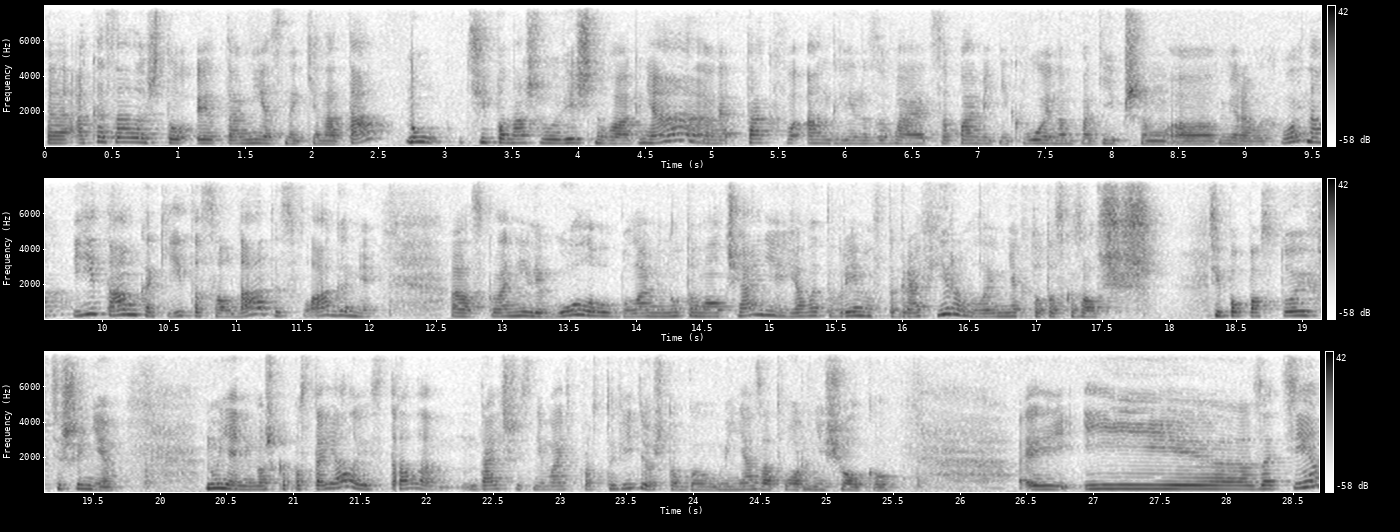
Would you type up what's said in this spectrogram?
Э, оказалось, что это местный кинотав, ну, типа нашего Вечного Огня, э, так в Англии называется памятник воинам, погибшим в мировых войнах, и там какие-то солдаты с флагами склонили голову, была минута молчания, я в это время фотографировала, и мне кто-то сказал, Ш -ш -ш", типа постой в тишине. Ну, я немножко постояла и стала дальше снимать просто видео, чтобы у меня затвор не щелкал. И затем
